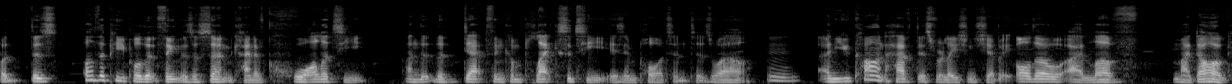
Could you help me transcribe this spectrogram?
But there's other people that think there's a certain kind of quality and that the depth and complexity is important as well. Mm. And you can't have this relationship, although I love my dog,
